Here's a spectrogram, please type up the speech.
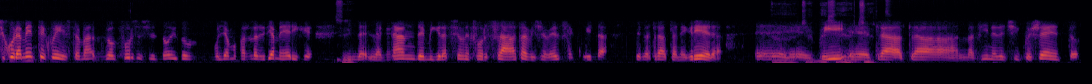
sicuramente questa, ma forse se noi vogliamo parlare di Americhe, sì. il, la grande migrazione forzata viceversa è quella della tratta negriera. Eh, eh, qui beh, certo. tra, tra, la fine del Cinquecento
